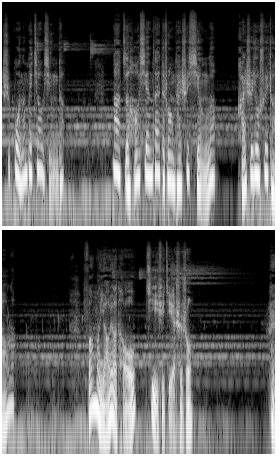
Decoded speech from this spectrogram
是不能被叫醒的，那子豪现在的状态是醒了，还是又睡着了？”方墨摇摇头，继续解释说：“哼，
